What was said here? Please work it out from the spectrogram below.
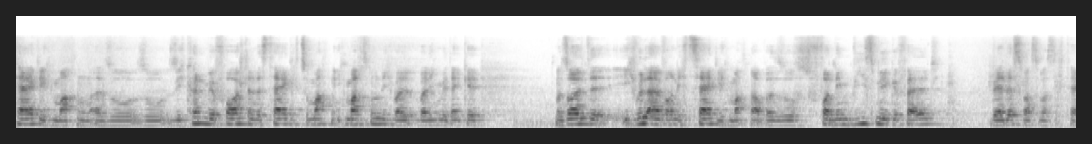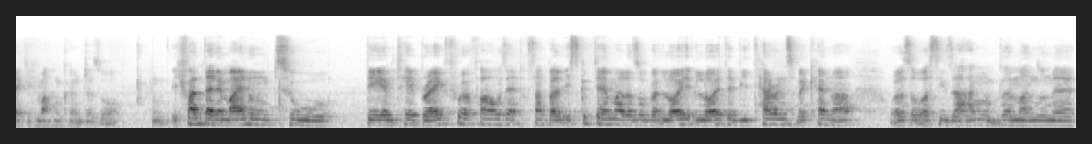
täglich machen. Also so, ich könnte mir vorstellen, das täglich zu machen. Ich mache es nur nicht, weil, weil ich mir denke, man sollte, ich will einfach nicht täglich machen, aber so von dem, wie es mir gefällt, wäre das was, was ich täglich machen könnte. So. Ich fand deine Meinung zu DMT Breakthrough-Erfahrung sehr interessant, weil es gibt ja immer so Leute wie Terence McKenna oder sowas, die sagen, wenn man so eine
